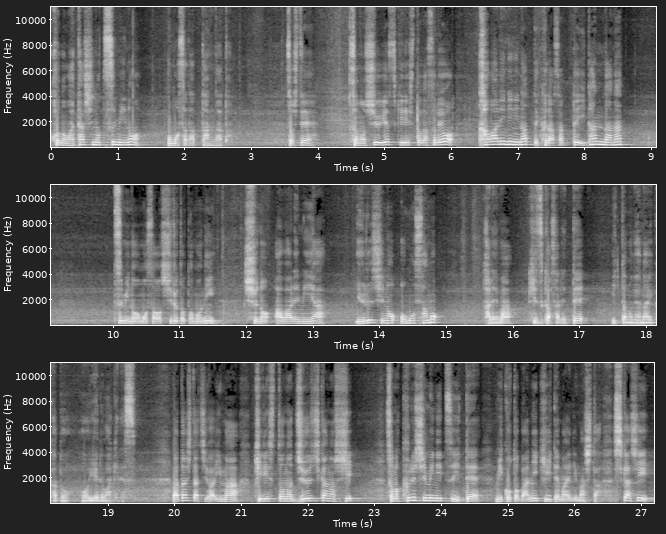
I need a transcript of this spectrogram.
この私の罪の重さだったんだと。そしてその主イエス・キリストがそれを代わりに担ってくださっていたんだな。罪の重さを知るとともに主の憐れみや許しの重さも彼は気づかされていったのではないかと言えるわけです。私たちは今キリストの十字架の死その苦しみについて御言葉に聞いてまいりました。しかし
